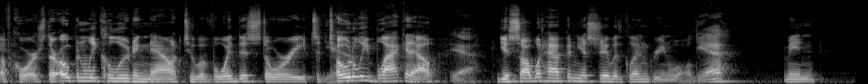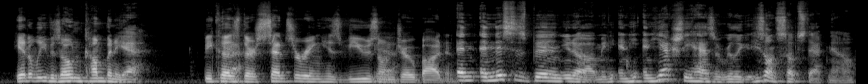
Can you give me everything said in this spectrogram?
of course. They're openly colluding now to avoid this story, to totally black it out. Yeah. You saw what happened yesterday with Glenn Greenwald. Yeah. I mean, he had to leave his own company Yeah. because Yeah. they're censoring his views Yeah. on Joe Biden. and and this has been you know I mean and he, and he actually has a really good he's on Substack now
